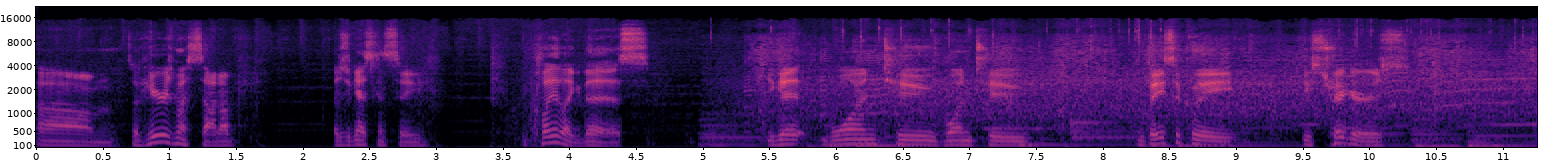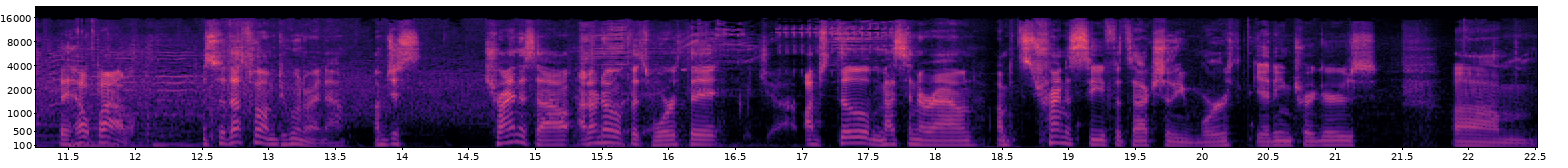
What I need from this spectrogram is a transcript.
Um so here's my setup. As you guys can see, you play like this you get one two one two and basically these triggers they help out so that's what i'm doing right now i'm just trying this out i don't know if it's worth it. I'm still messing around i'm trying to see if it's actually worth getting triggers um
